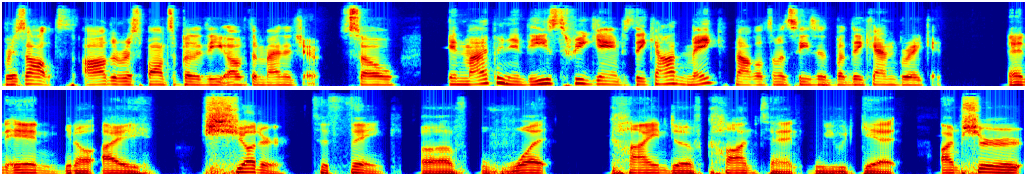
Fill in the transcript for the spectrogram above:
results are the responsibility of the manager. So, in my opinion, these three games, they can't make Nagelsmann's season, but they can break it. And in, you know, I shudder to think of what kind of content we would get. I'm sure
